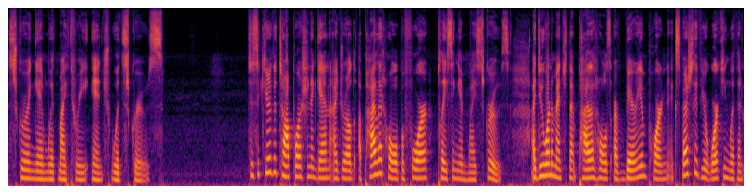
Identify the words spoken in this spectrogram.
screwing in with my 3 inch wood screws. To secure the top portion again, I drilled a pilot hole before placing in my screws. I do want to mention that pilot holes are very important, especially if you're working with an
